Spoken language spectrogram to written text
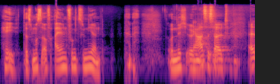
hey, das muss auf allen funktionieren. Und nicht irgendwie. Ja, es ist halt, äh,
